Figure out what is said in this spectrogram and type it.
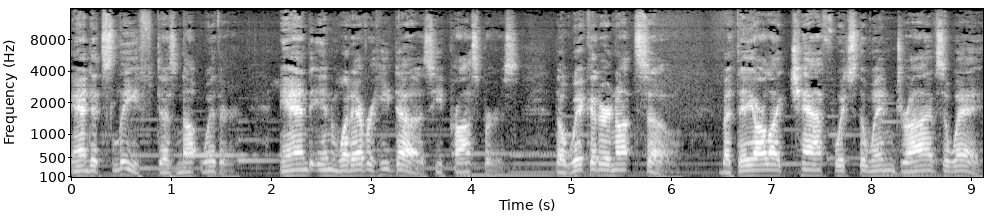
and its leaf does not wither. And in whatever he does, he prospers. The wicked are not so, but they are like chaff which the wind drives away.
